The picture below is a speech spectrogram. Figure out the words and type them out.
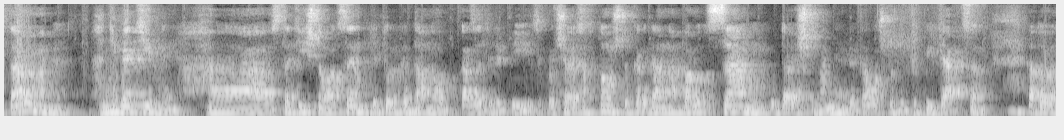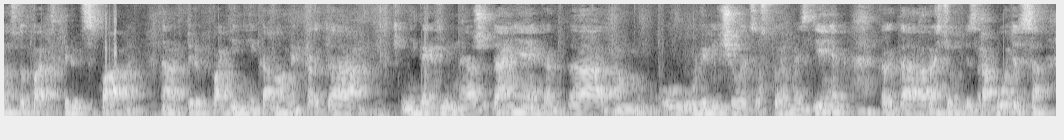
Второй момент негативной э, статичного оценки только данного показателя PE заключается в том, что когда наоборот самый удачный момент для того, чтобы купить акцию, которая наступает в период спада, э, в период падения экономики, когда негативные ожидания, когда там, увеличивается стоимость денег, когда растет безработица,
